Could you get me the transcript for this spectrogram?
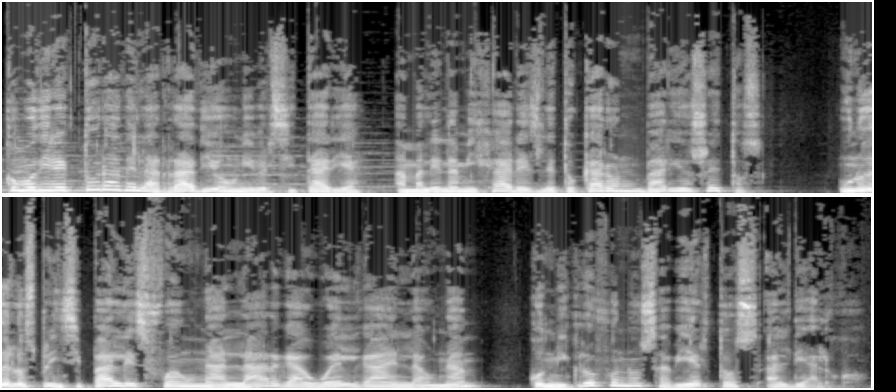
Como directora de la radio universitaria, a Malena Mijares le tocaron varios retos. Uno de los principales fue una larga huelga en la UNAM con micrófonos abiertos al diálogo.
